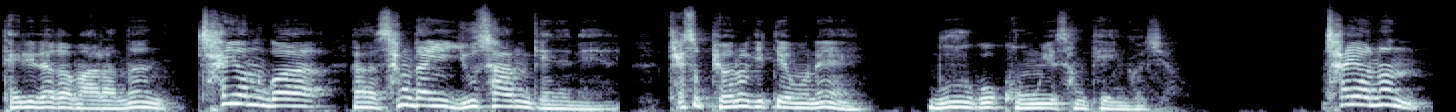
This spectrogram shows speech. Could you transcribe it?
데리다가 말하는 차연과 어, 상당히 유사한 개념이에요. 계속 변하기 때문에 무고 공의 상태인 거죠. 차연은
